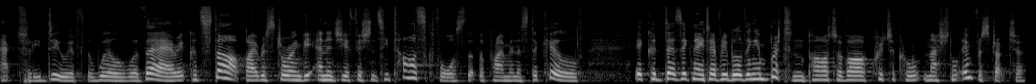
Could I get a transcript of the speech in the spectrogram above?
actually do if the will were there. It could start by restoring the energy efficiency task force that the Prime Minister killed. It could designate every building in Britain part of our critical national infrastructure.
